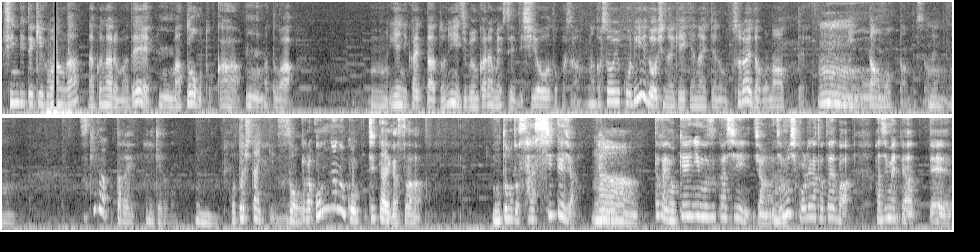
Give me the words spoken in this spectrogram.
心理的不安がなくなるまでうん。待とうとか、うん。あとは、うん、家に帰った後に自分からメッセージしようとかさなんかそういうこうリードをしなきゃいけないっていうのも辛いだろうなってうん。一旦思ったんですようんうね。ん。好きだったらいいけどね。うん、落としたいっていうのね。そう。だから女の子自体がさもともと察してじゃんうんうん。だから余計に難しいじゃん、うんじゃあもしこれが例えば初めて会って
